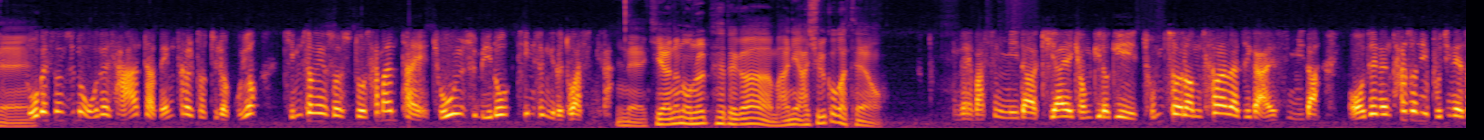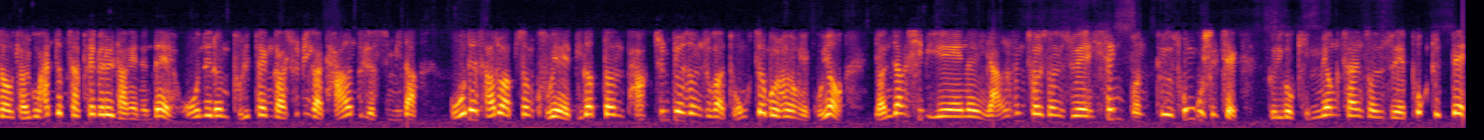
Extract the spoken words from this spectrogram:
네. 로맥 선수는 오늘 4안타 맹타를 터뜨렸고요. 김성현 선수도 3안타에 좋은 수비로 팀 승리를 도왔습니다. 네. 기아는 오늘 패배가 많이 아쉬울 것 같아요. 네, 맞습니다. 기아의 경기력이 좀처럼 살아나지가 않습니다. 어제는 타선이 부진해서 결국 한 점 차 패배를 당했는데 오늘은 불펜과 수비가 다 흔들렸습니다. 5대 4로 앞선 9회 믿었던 박준표 선수가 동점을 허용했고요. 연장 12회에는 양승철 선수의 희생번트 송구 실책 그리고 김명찬 선수의 폭투 때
